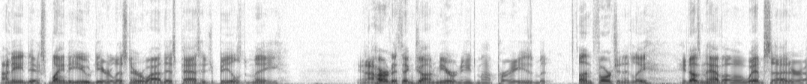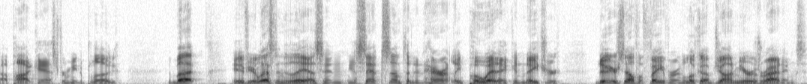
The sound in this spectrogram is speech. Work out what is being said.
I need to explain to you, dear listener, why this passage appeals to me. And I hardly think John Muir needs my praise, but unfortunately, he doesn't have a website or a podcast for me to plug. But if you're listening to this and you sense something inherently poetic in nature, do yourself a favor and look up John Muir's writings.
